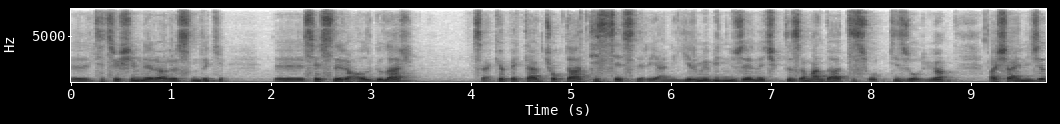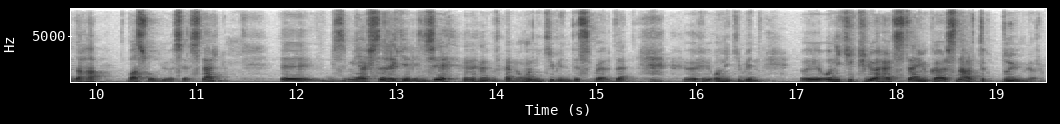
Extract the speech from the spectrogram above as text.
e, titreşimleri arasındaki e, sesleri algılar. Mesela köpekler çok daha tiz sesleri yani 20 binin üzerine çıktığı zaman daha tiz, tiz oluyor. Aşağı inince daha bas oluyor sesler. E, bizim yaşlara gelince ben 12 bin desibelden 12 bin e, 12 kilohertzten yukarısını artık duymuyorum.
